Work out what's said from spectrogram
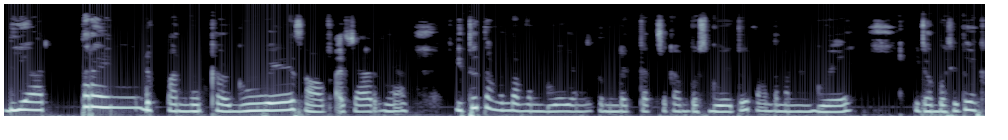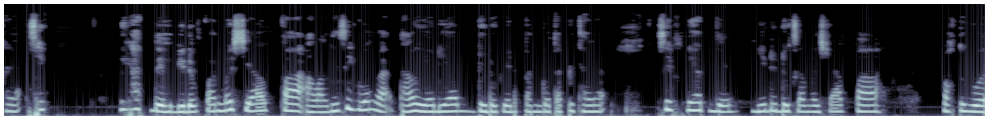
dia tren depan muka gue sama pacarnya itu teman-teman gue yang temen dekat sekampus gue itu teman-teman gue di kampus itu yang kayak sih lihat deh di depan lo siapa. Awalnya sih gue nggak tahu ya dia duduk di depan gue tapi kayak sih lihat deh dia duduk sama siapa. Waktu gue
